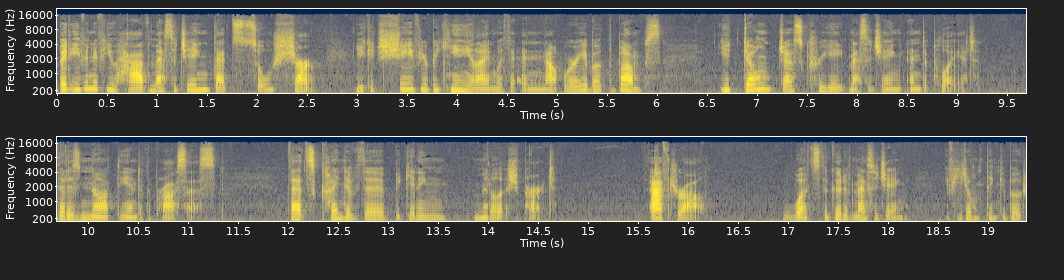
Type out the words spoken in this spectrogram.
But even if you have messaging that's so sharp you could shave your bikini line with it and not worry about the bumps, you don't just create messaging and deploy it. That is not the end of the process. That's kind of the beginning, middle-ish part. After all, what's the good of messaging if you don't think about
